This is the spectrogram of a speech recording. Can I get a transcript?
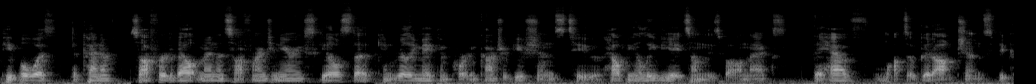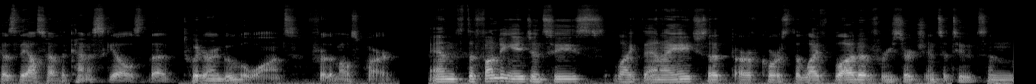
people with the kind of software development and software engineering skills that can really make important contributions to helping alleviate some of these bottlenecks they have lots of good options because they also have the kind of skills that Twitter and Google want for the most part. And the funding agencies like the NIH that are of course the lifeblood of research institutes and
